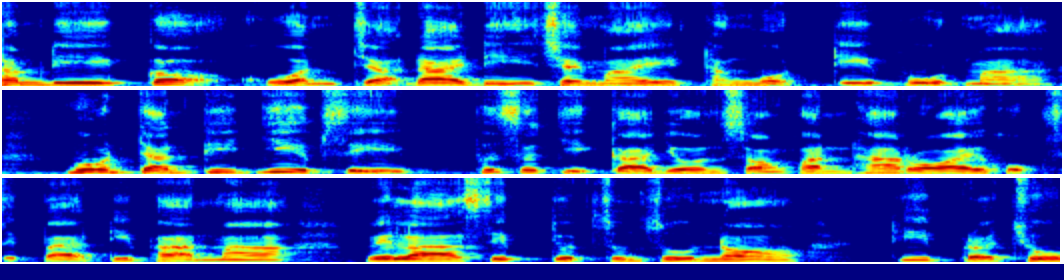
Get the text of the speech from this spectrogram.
ทำดีก็ควรจะได้ดีใช่ไหม ทั้งหมดที่พูดมา เมื่อวันจันทร์ที่ 24 พฤศจิกายน 2568 ที่ผ่านมา เวลา 10.00 น ที่ประชุม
